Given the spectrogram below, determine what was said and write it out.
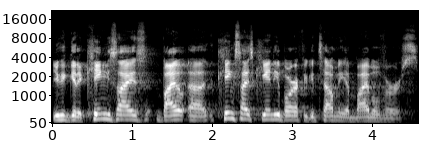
you could get a king size, uh, king size candy bar if you could tell me a Bible verse.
